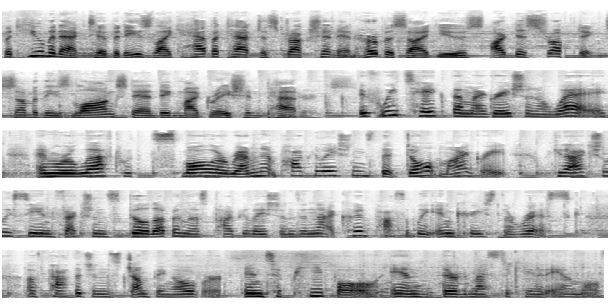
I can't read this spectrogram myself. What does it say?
But human activities like habitat destruction and herbicide use are disrupting some of these long standing migration patterns. If we take the migration away and we're left with smaller remnant populations that don't migrate, we could actually see infections build up in those populations, and that could possibly increase the risk of pathogens jumping over into people and their domesticated animals.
